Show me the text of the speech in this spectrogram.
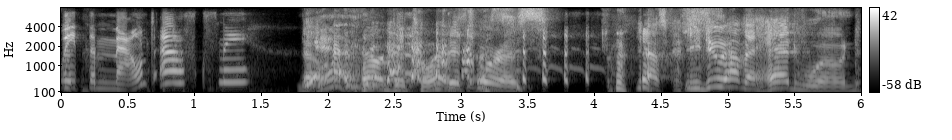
Wait, the mount asks me? No, Yeah. No, Daturis. Daturis. yes, you do have a head wound,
